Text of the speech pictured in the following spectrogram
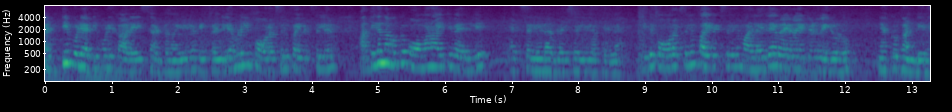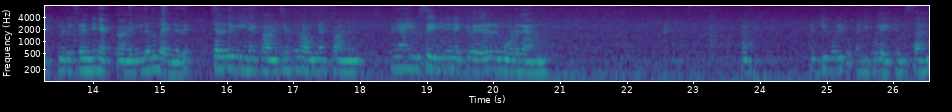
അടിപൊളി അടിപൊളി കളേഴ്സ് ആട്ടോ നല്ല ഡിഫറെന്റ് നമ്മൾ ഈ ഫോർ എക്സൽ ഫൈവ് എക്സിൽ അധികം നമുക്ക് കോമൺ ആയിട്ട് വരൽ എക്സൽ ഡബിൾ എക്സലിലൊക്കെ അല്ലേ? ഇത് ഫോർ എക്സലും ഫൈവ് എക്സലിലും വളരെ റയർ ആയിട്ടാണ് വരുള്ളൂ. നെക്ക് കണ്ടിരുന്നു ഡിഫറെന്റ് നെക്കാണ് എല്ലതും വരുന്നത്. ചിലത് വി നെക്കാണ് ചിലത് റൗണ്ട് നെക്കാണ്. അപ്പം ഞാൻ യൂസ് ചെയ്തതിന്റെ നെക്ക് വേറൊരു മോഡലാണ് അടിപൊളി അടിപൊളി ഐറ്റംസ് ആണ്.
